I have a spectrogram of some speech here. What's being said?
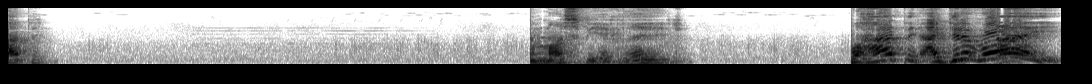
What happened? It must be a glitch. What happened? I did it right!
